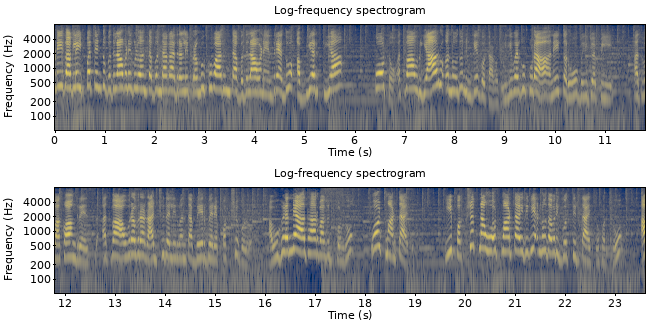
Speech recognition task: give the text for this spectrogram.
ನೋಡಿ, ಈಗಾಗಲೇ ಇಪ್ಪತ್ತೆಂಟು ಬದಲಾವಣೆಗಳು ಅಂತ ಬಂದಾಗ ಅದರಲ್ಲಿ ಪ್ರಮುಖವಾದಂತಹ ಬದಲಾವಣೆ ಅಂದ್ರೆ ಅದು ಅಭ್ಯರ್ಥಿಯ ಫೋಟೋ ಅಥವಾ ಅವ್ರು ಯಾರು ಅನ್ನೋದು ನಿಮಗೆ ಗೊತ್ತಾಗೋದು. ಇಲ್ಲಿವರೆಗೂ ಕೂಡ ಅನೇಕರು ಬಿಜೆಪಿ ಅಥವಾ ಕಾಂಗ್ರೆಸ್ ಅಥವಾ ಅವರವರ ರಾಜ್ಯದಲ್ಲಿರುವಂಥ ಬೇರೆ ಬೇರೆ ಪಕ್ಷಗಳು ಅವುಗಳನ್ನೇ ಆಧಾರವಾಗಿಟ್ಕೊಂಡು ವೋಟ್ ಮಾಡ್ತಾ ಇದ್ರು. ಈ ಪಕ್ಷಕ್ಕೆ ನಾವು ವೋಟ್ ಮಾಡ್ತಾ ಇದ್ದೀವಿ ಅನ್ನೋದು ಅವ್ರಿಗೆ ಗೊತ್ತಿರ್ತಾ ಇತ್ತು ಹೊರತು. ಆ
